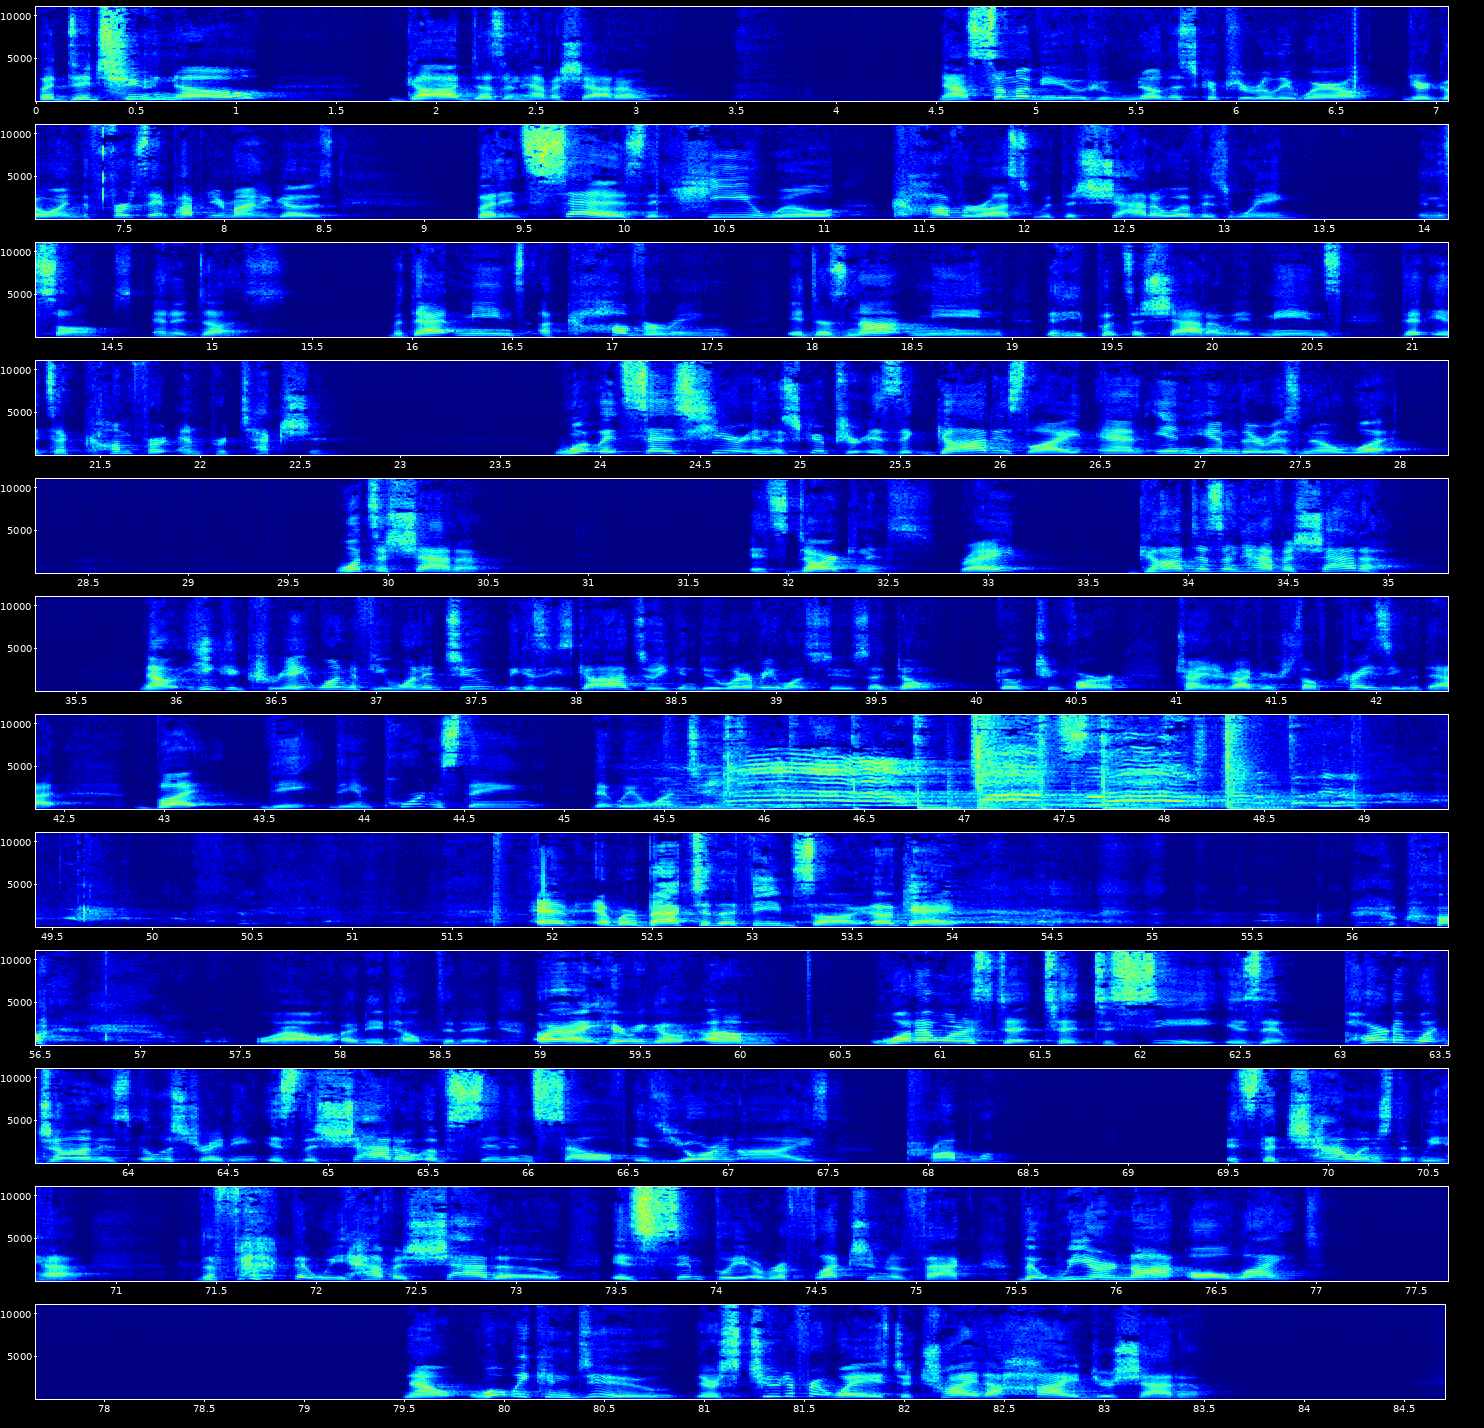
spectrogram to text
But did you know God doesn't have a shadow? Now, some of you who know the scripture really well, you're going, the first thing that popped in your mind, goes, but it says that he will cover us with the shadow of his wing in the Psalms. And it does. But that means a covering. It does not mean that he puts a shadow. It means that it's a comfort and protection. What it says here in the scripture is that God is light and in him there is no what? What's a shadow? It's darkness, right? God doesn't have a shadow. Now, he could create one if he wanted to because he's God, so he can do whatever he wants to. So don't go too far trying to drive yourself crazy with that. But the, the important thing that we want to, to use. And, and we're back to the theme song. Okay. wow, I need help today. All right, here we go. Um, what I want us to, to, to see is that part of what John is illustrating is the shadow of sin and self is your and I's problem. It's the challenge that we have. The fact that we have a shadow is simply a reflection of the fact that we are not all light. Now, what we can do, there's two different ways to try to hide your shadow.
